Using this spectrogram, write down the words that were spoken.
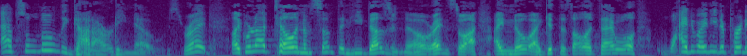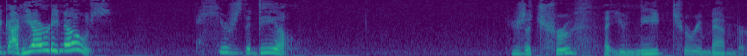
Absolutely, God already knows, right? Like we're not telling him something he doesn't know, right? And so I, I know I get this all the time. Well, why do I need to pray to God? He already knows. Here's the deal. Here's a truth that you need to remember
